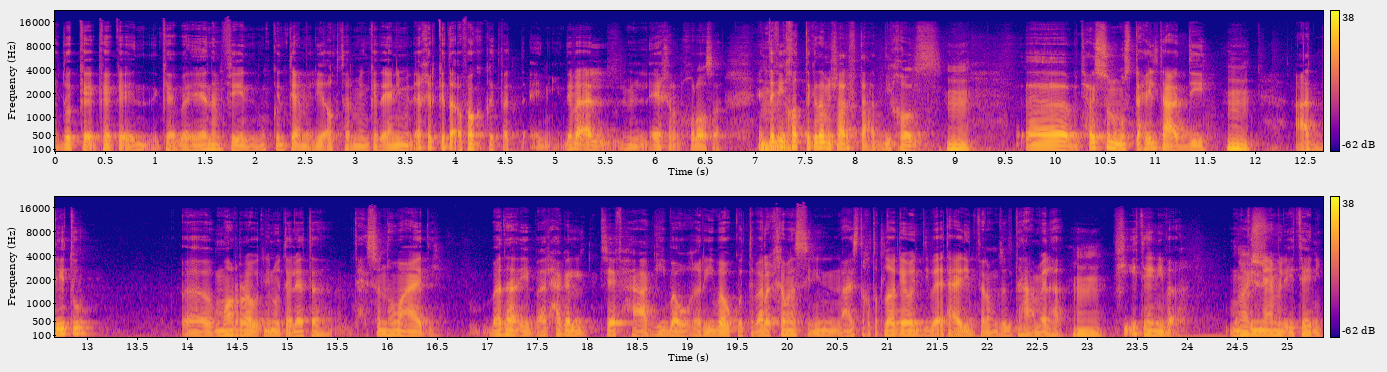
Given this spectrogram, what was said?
حدودك ك ك ك كبني آدم فين ممكن تعمل إيه أكتر من كده يعني من الآخر كده افاقك اتفتح يعني ده بقى من الآخر الخلاصة انت في. خط كده مش عارف تعديه خالص. آه بتحس انه مستحيل تعديه مم. عديته آه مرة واثنين وثلاثه بتحس ان هو عادي بدأ يبقى الحاجة اللي شايفها عجيبة وغريبة وكنت بقالك خمس سنين عايز تخطط لها جامد دي بقت عادي انت لو نزلت هعملها مم. في إيه تاني بقى ممكن nice. نعمل إيه تاني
